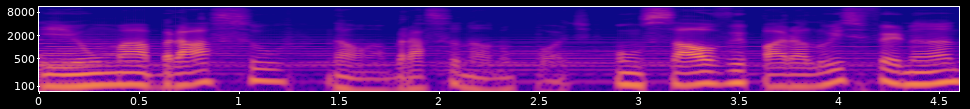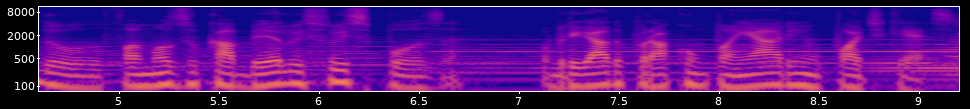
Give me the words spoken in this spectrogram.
E um abraço, não, abraço não, não pode. Um salve para Luiz Fernando, o famoso cabelo e sua esposa. Obrigado por acompanharem o podcast.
